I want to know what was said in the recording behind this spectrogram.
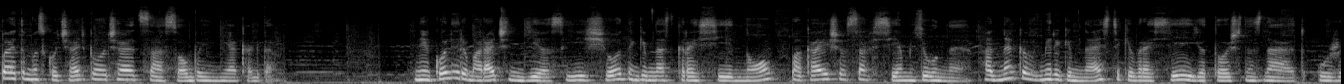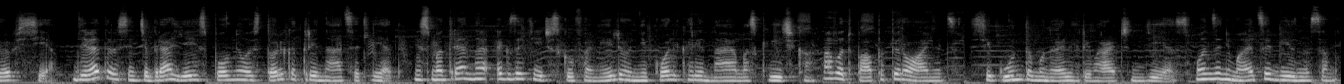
Поэтому скучать получается особо и некогда. Николь Ремарачин Диас – еще одна гимнастка России, но пока еще совсем юная. Однако в мире гимнастики в России ее точно знают уже все. 9 сентября ей исполнилось только 13 лет. Несмотря на экзотическую фамилию, Николь коренная москвичка, а вот папа перуанец – Сигунда Мануэль Ремарачин Диас. Он занимается бизнесом,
